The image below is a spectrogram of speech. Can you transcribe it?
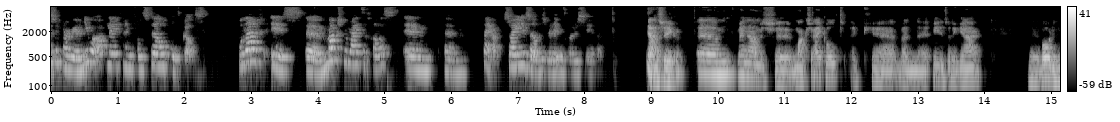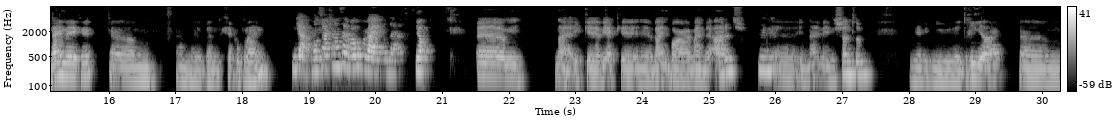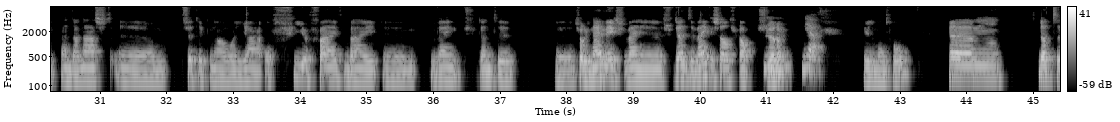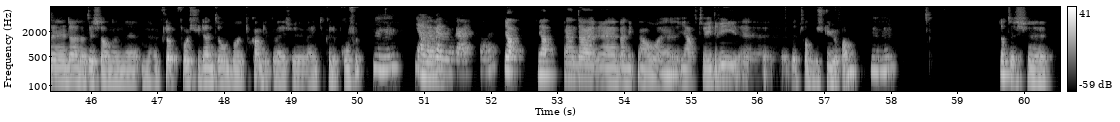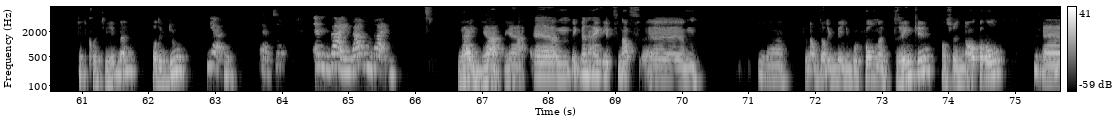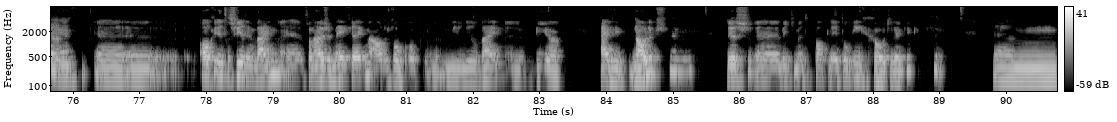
luistert naar weer een nieuwe aflevering van Stel de Podcast. Vandaag is eh, Max bij mij te gast. En ehm, nou ja, zou je jezelf eens willen introduceren? Ja, zeker. Ehm, mijn naam is eh, Max Eikholt. Ik eh, ben eh, 21 jaar, Ik woon in Nijmegen ehm, en ben gek op wijn. Ja, want wij gaan het hebben over wijn vandaag. Ehm, nou ja, ik werk in een wijnbar Wijn bij Arends Mhm. in Nijmegen Centrum. Daar werk ik nu drie jaar. Ehm, en daarnaast ehm, zit ik nou een jaar of vier, vijf bij ehm, wijnstudenten, eh, sorry, Nijmeegse wijn, studenten wijngezelschap Slurp. Mhm. Ja, hele mond vol. Dat, eh, nou, dat is dan een, eh, een, club voor studenten om op toegankelijke wijze wijn te kunnen proeven. Mhm. ja daar Eh, kennen we elkaar eigenlijk van. Hè? Ja, en daar eh, ben ik nou eh, een jaar of twee, drie eh, lid van het bestuur van. Mhm. Dat is eh, in het kort wie ik ben, wat ik doe. Ja. ja, toch? En wijn, waarom wijn? Wijn, ja, ja. Ehm, ik ben eigenlijk vanaf, ehm, ja, vanaf dat ik een beetje begon met drinken, als een alcohol, Ehm, eh, eh, al geïnteresseerd in wijn, eh, van huis uit meegekregen. Mijn ouders dronken ook uh, merendeel wijn, eh, bier eigenlijk nauwelijks. Mhm. Dus eh, een beetje met de paplepel ingegoten, denk ik. Ehm,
